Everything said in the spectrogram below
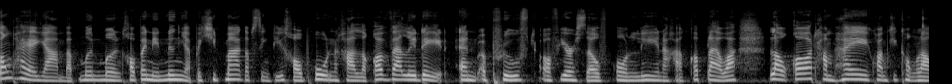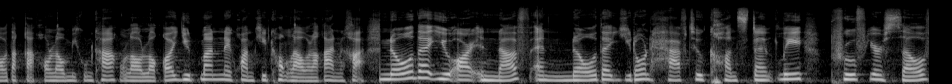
ต้องพยายามแบบเมินๆเขาไปนิดนึงอย่าไปคิดมากกับสิ่งที่เขาพูดนะคะ แล้วก็ validate and approve of yourself only นะคะ ก็แปลว่าเราก็ทำให้ความคิดของเราตรรกะของเรามีคุณค่าของเรา เราก็ยึดมั่นในความคิดของเราละกันค่ะ know that you are enough and know that you don't have to constantly prove yourself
